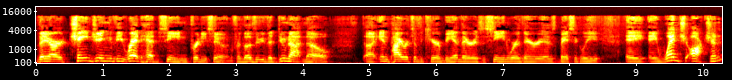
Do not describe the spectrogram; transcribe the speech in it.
they are changing the redhead scene pretty soon. For those of you that do not know, uh, in Pirates of the Caribbean, there is a scene where there is basically a, a wench auction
